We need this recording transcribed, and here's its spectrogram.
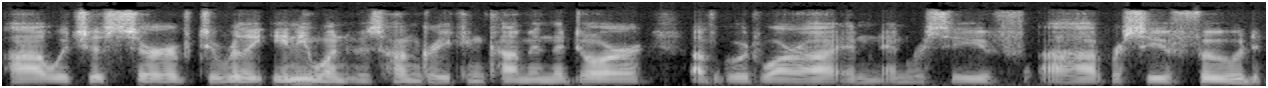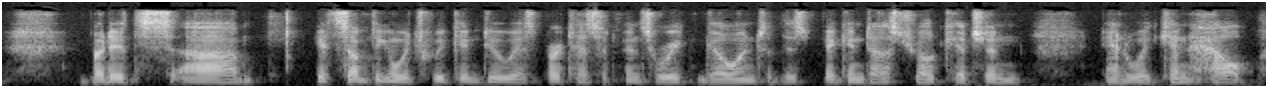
uh, which is served to really anyone who's hungry can come in the door of Gurdwara and, and receive uh, receive food. But it's um, it's something which we can do as participants, where we can go into this big industrial kitchen and we can help.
